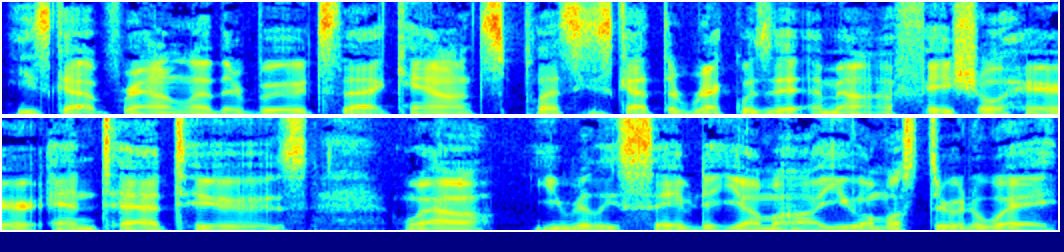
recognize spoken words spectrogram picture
he's got brown leather boots. That counts. Plus, he's got the requisite amount of facial hair and tattoos. Wow, you really saved it, Yamaha. You almost threw it away.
